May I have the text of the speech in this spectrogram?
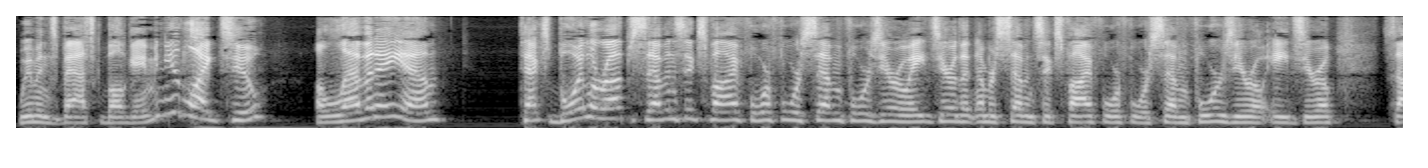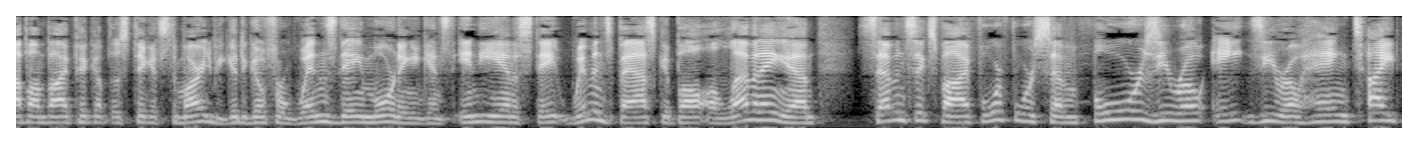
women's basketball game and you'd like to, 11 a.m. Text Boiler Up 765 447 4080. That number 765 447 4080. Stop on by, pick up those tickets tomorrow. You'd be good to go for Wednesday morning against Indiana State women's basketball, 11 a.m. 765 447 4080. Hang tight.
